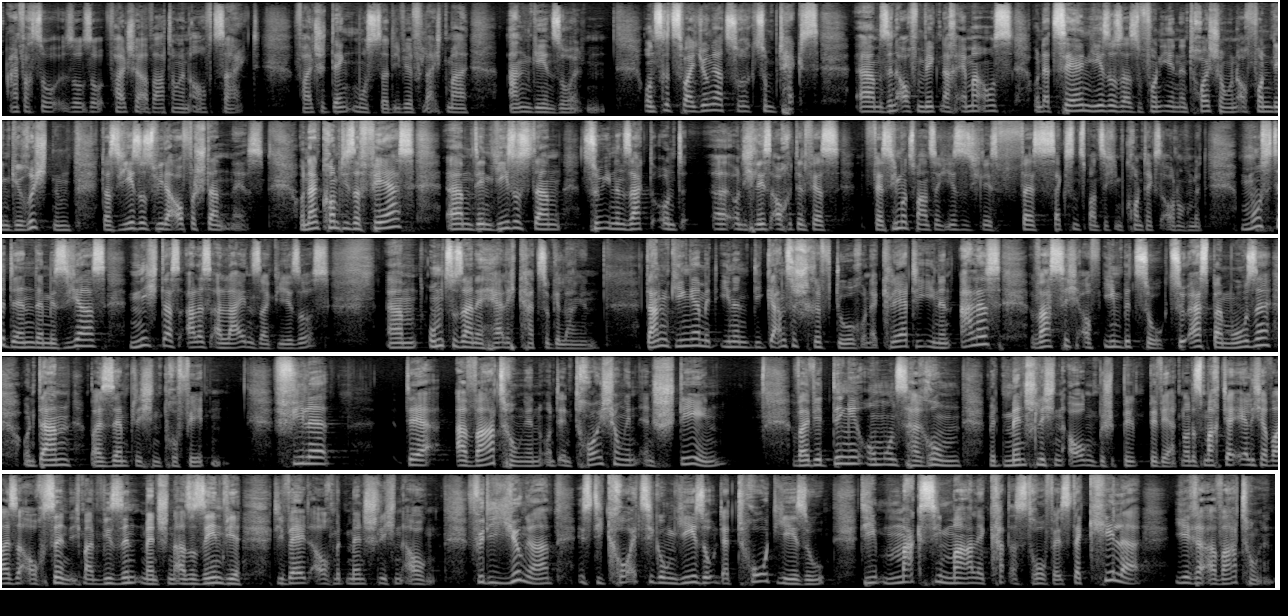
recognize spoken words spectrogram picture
einfach so, so, so falsche Erwartungen aufzeigt, falsche Denkmuster, die wir vielleicht mal angehen sollten. Unsere zwei Jünger, zurück zum Text, ähm, sind auf dem Weg nach Emmaus und erzählen Jesus also von ihren Enttäuschungen, auch von den Gerüchten, dass Jesus wieder auferstanden ist. Und dann kommt dieser Vers, ähm, den Jesus dann zu ihnen sagt und, äh, und ich lese auch den Vers Vers 27, Jesus, ich lese Vers 26 im Kontext auch noch mit. Musste denn der Messias nicht das alles erleiden, sagt Jesus, um zu seiner Herrlichkeit zu gelangen. Dann ging er mit ihnen die ganze Schrift durch und erklärte ihnen alles, was sich auf ihn bezog. Zuerst bei Mose und dann bei sämtlichen Propheten. Viele der Erwartungen und Enttäuschungen entstehen, weil wir Dinge um uns herum mit menschlichen Augen be bewerten. Und das macht ja ehrlicherweise auch Sinn. Ich meine, wir sind Menschen, also sehen wir die Welt auch mit menschlichen Augen. Für die Jünger ist die Kreuzigung Jesu und der Tod Jesu die maximale Katastrophe, ist der Killer ihrer Erwartungen.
